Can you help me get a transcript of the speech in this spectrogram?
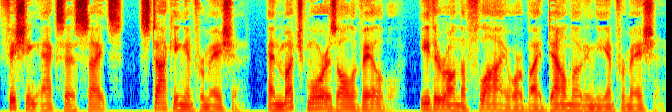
fishing access sites, stocking information, and much more is all available either on the fly or by downloading the information.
